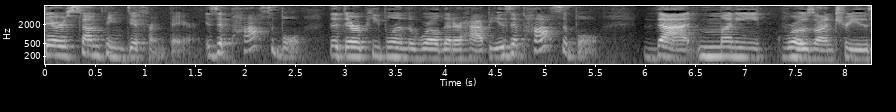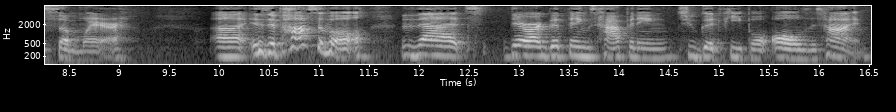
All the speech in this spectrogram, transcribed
there is something different there? Is it possible that there are people in the world that are happy? Is it possible that money grows on trees somewhere? Uh, is it possible that there are good things happening to good people all the time?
